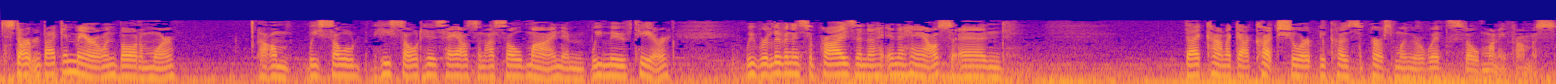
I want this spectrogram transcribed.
starting back in Maryland, Baltimore, um, we sold. He sold his house and I sold mine, and we moved here. We were living in Surprise in a in a house, and that kind of got cut short because the person we were with stole money from us.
